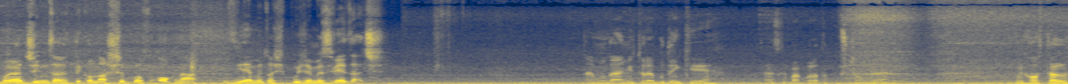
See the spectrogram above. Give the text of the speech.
moja dżinsa, że tylko na szybko z okna zjemy coś i pójdziemy zwiedzać. Tak wyglądają niektóre budynki. To jest chyba akurat opuszczony. Mój hostel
